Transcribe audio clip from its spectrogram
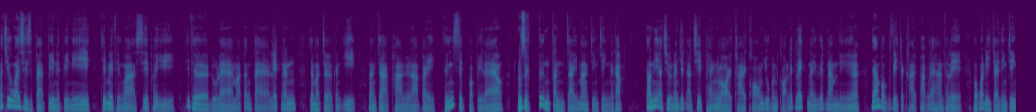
อาชิววัย 48 ปีในปีนี้คิดไม่ถึงว่าเสียพ่ยอีที่เธอดูแลมาตั้งแต่เล็กนั้นจะมาเจอกันอีก หลังจากผ่านเวลาไปถึง 10 กว่าปีแล้ว รู้สึกตื้นตันใจมากจริง ๆ นะครับ ตอนนี้อาชิวนั้นยึดอาชีพแผงลอยขายของอยู่บนเกาะเล็ก ๆ ในเวียดนามเหนือยามปกติจะขายผักและอาหารทะเล บอกว่าดีใจจริง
